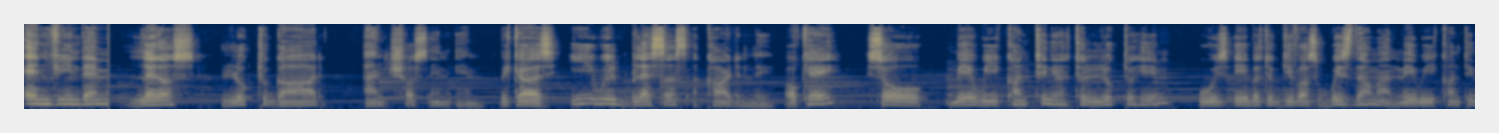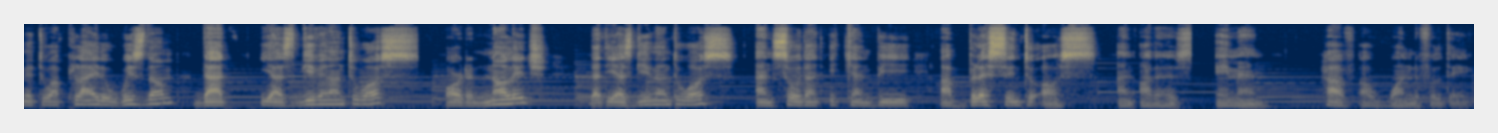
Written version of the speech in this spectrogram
envying them, let us look to God and trust in Him because He will bless us accordingly. Okay? So may we continue to look to Him who is able to give us wisdom and may we continue to apply the wisdom that He has given unto us or the knowledge that He has given unto us, and so that it can be a blessing to us and others. Amen. Have a wonderful day.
